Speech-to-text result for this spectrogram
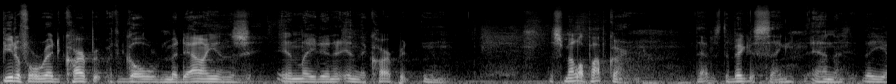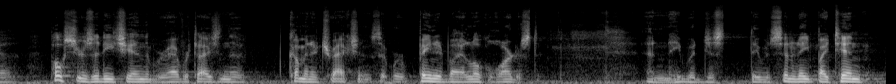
beautiful red carpet with gold medallions inlaid in, in the carpet, and the smell of popcorn. That was the biggest thing. And the uh, posters at each end that were advertising the coming attractions that were painted by a local artist. And he would just, they would send an 8 by 10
